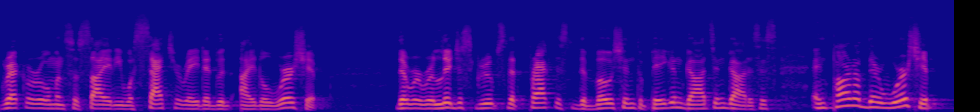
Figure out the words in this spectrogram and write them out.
Greco Roman society was saturated with idol worship. There were religious groups that practiced devotion to pagan gods and goddesses, and part of their worship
